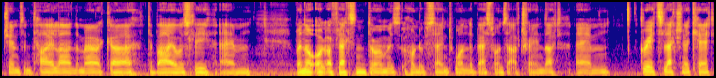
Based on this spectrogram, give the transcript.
gyms in Thailand, America, Dubai obviously. Um, but no, Ultraflex in Durham is 100% one of the best ones that I've trained at. Um, great selection of kit.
